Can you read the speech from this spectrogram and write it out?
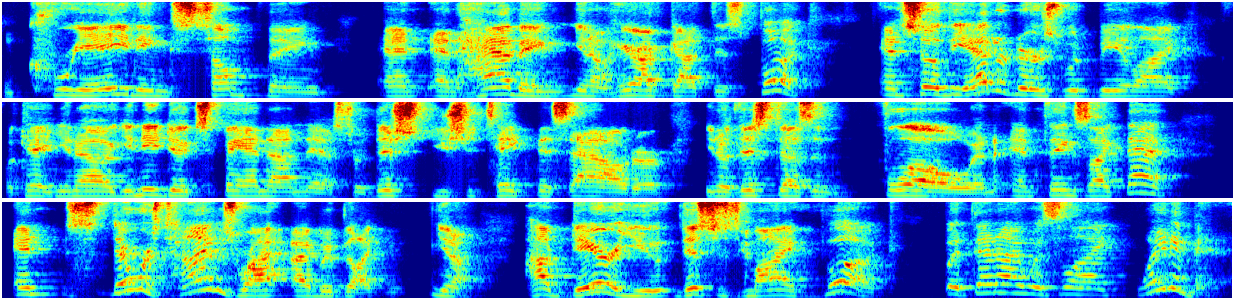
creating something and and having you know here I've got this book, and so the editors would be like, okay, you know, you need to expand on this, or this you should take this out, or you know, this doesn't flow, and and things like that. And there was times where I, I would be like, you know, how dare you? This is my book. But then I was like, wait a minute,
